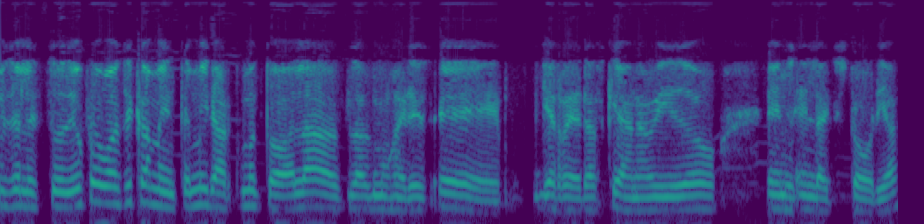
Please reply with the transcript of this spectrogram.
Pues el estudio fue básicamente mirar como todas las, mujeres eh, guerreras que han habido en, la historia,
